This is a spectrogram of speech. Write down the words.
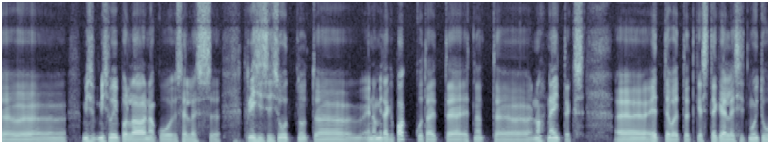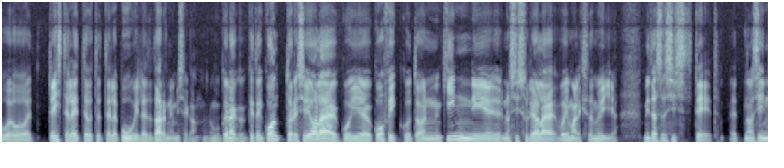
äh, mis, mis võib-olla nagu selles kriisis ei suutnud enam midagi pakkuda, et, et nad noh, näiteks ettevõtted, kes tegelesid muidu teistele ettevõtetele puuviljade tarnimisega. nagu kedagi, kedagi kontoris ei ole, kui kohvikud on kinni, noh siis sul ei ole võimalik seda müüa. mida sa siis teed? et no siin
